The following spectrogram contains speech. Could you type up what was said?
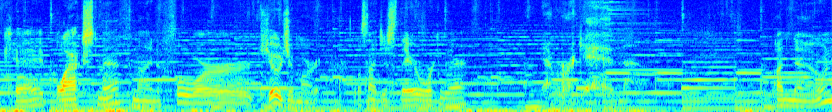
Okay. Blacksmith, 9 to 4. Joja Mart. Wasn't I just there, working there? Never again. Unknown,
